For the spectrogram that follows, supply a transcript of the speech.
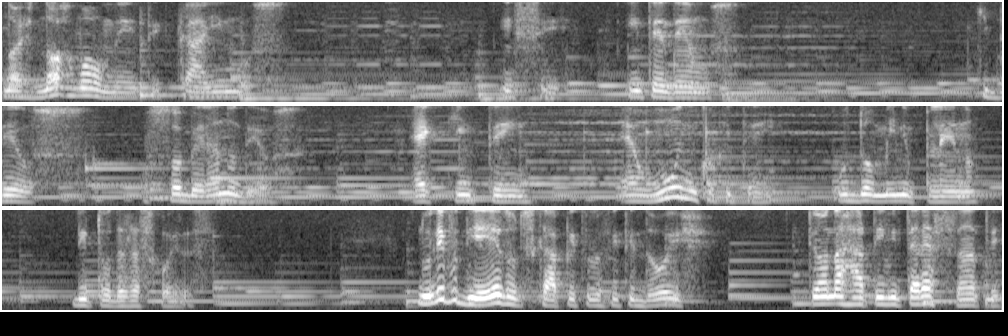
nós normalmente caímos em si. Entendemos que Deus, o soberano Deus, é quem tem, é o único que tem o domínio pleno de todas as coisas. No livro de Êxodos, capítulo 22, tem uma narrativa interessante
